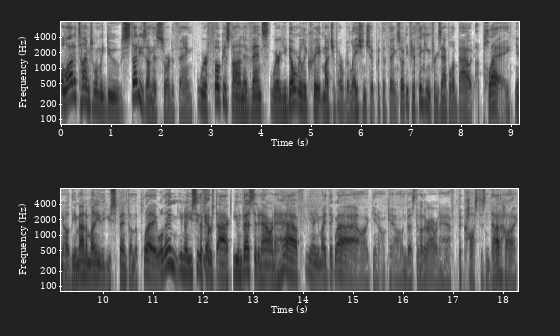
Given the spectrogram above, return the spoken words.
A lot of times when we do studies on this sort of thing, we're focused on events where you don't really create much of a relationship with the thing. So if you're thinking, for example, about a play, you know, the amount of money that you spent on the play, well, then, you know, you see the Yeah. first act, you invested an hour and a half, you know, you might think, well, like, you know, okay, I'll invest another hour and a half. The cost isn't that high.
